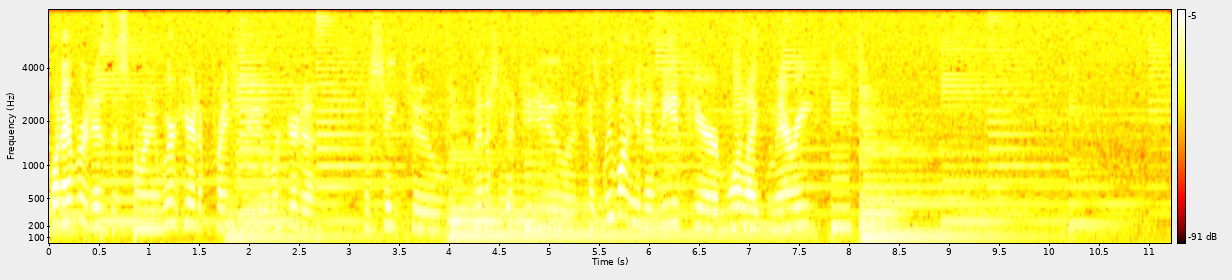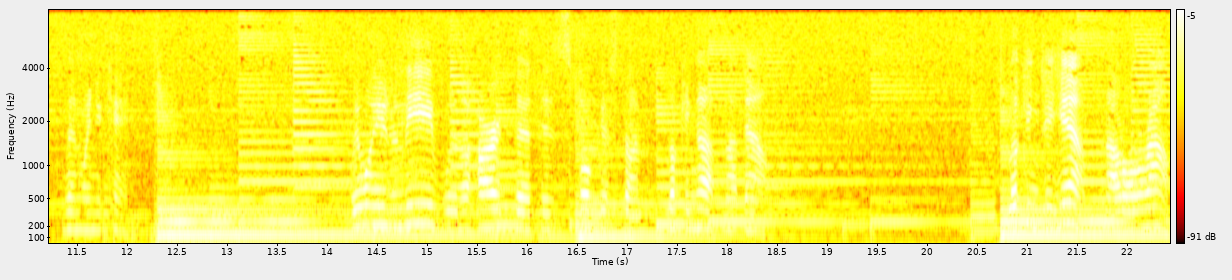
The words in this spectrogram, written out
whatever it is this morning we're here to pray for you we're here to to seek to minister to you because we want you to leave here more like Mary than when you came. We want you to leave with a heart that is focused on looking up, not down. Looking to Him, not all around.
